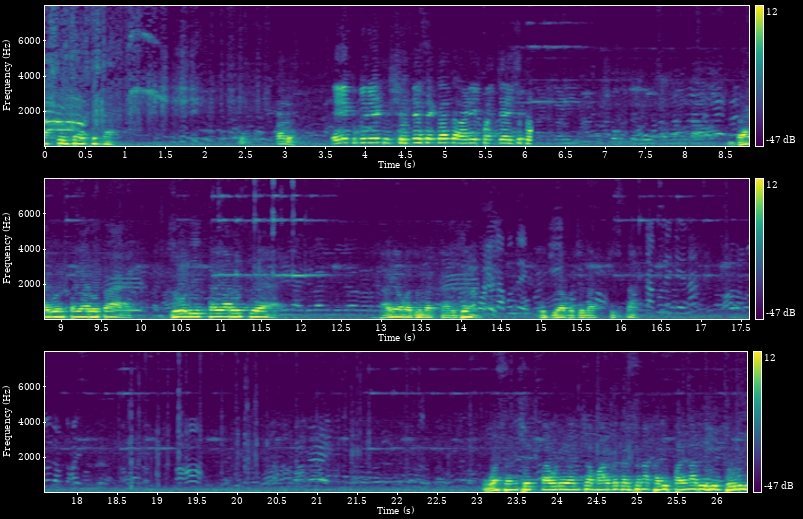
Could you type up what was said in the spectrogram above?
अतिशय सुंदर. एक मिनिट शून्य सेकंद आणि पंच्याऐंशी ड्रायव्हर तयार होत आहे. जोडी तयार होते. डाव्या बाजूला टार्जन उजव्या बाजूला कृष्णा वसंत शेठ तावडे यांच्या मार्गदर्शनाखाली पळणारी ही जोडी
